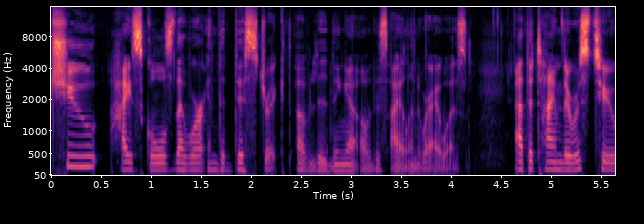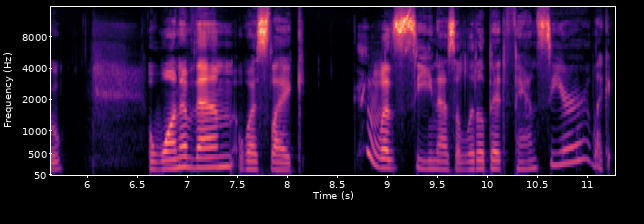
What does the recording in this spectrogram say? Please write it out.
two high schools that were in the district of Lidingö, of this island where I was. At the time, there was two one of them was like was seen as a little bit fancier, like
